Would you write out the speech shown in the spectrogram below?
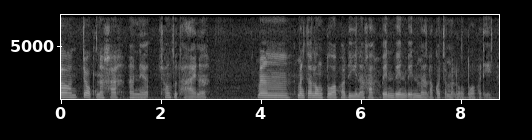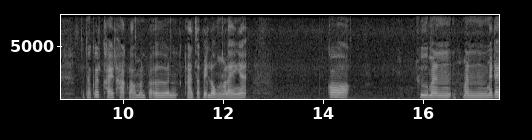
ตอนจบนะคะ อันเนี้ยช่องสุดท้ายนะ มันมันจะลงตัวพอดีนะคะ เว้นเว้นเว้นมาแล้วก็จะมาลงตัวพอดี แต่ถ้าเกิดใครถักแล้วมันเผอิญอาจจะไปหลงอะไรเงี้ย ก็คือมันมันไม่ได้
